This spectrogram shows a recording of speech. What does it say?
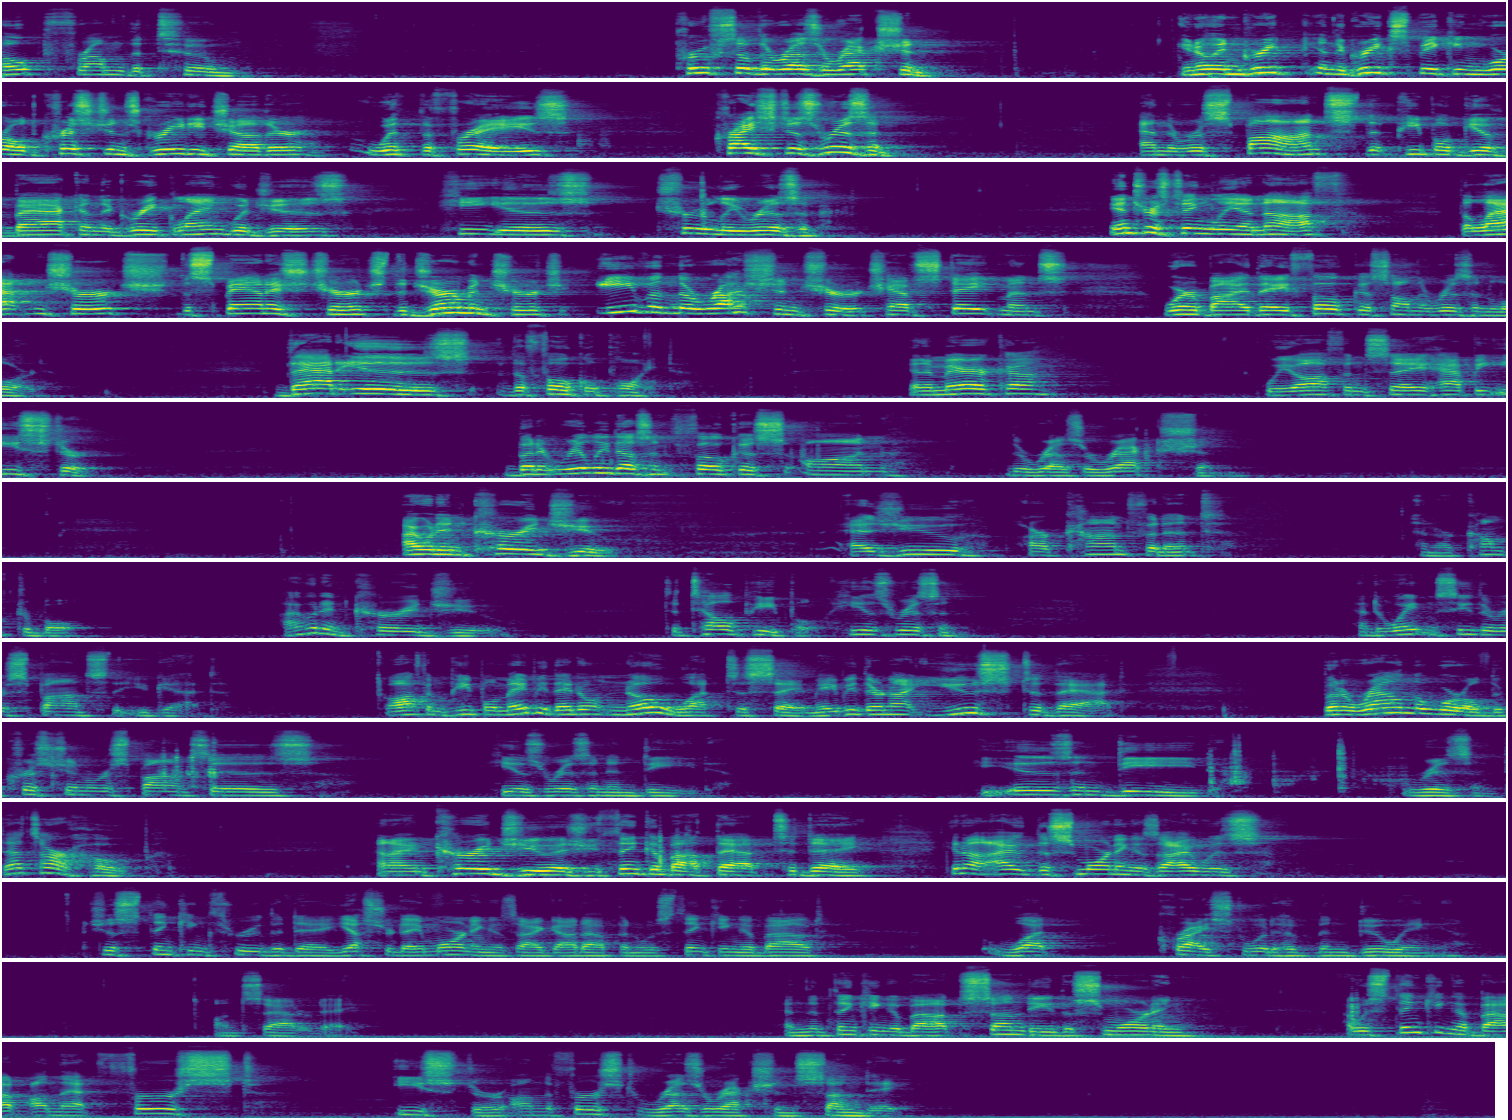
Hope from the tomb. Proofs of the resurrection. You know, in Greek in the Greek-speaking world, Christians greet each other with the phrase, Christ is risen. And the response that people give back in the Greek language is, He is truly risen. Interestingly enough, the Latin church, the Spanish church, the German church, even the Russian church have statements whereby they focus on the risen Lord. That is the focal point. In America, we often say Happy Easter, but it really doesn't focus on the resurrection. I would encourage you, as you are confident and are comfortable, I would encourage you to tell people He is risen and to wait and see the response that you get. Often people, maybe they don't know what to say, maybe they're not used to that. But around the world, the Christian response is, He is risen indeed. He is indeed risen. That's our hope. And I encourage you as you think about that today. You know, I, this morning as I was just thinking through the day, yesterday morning as I got up and was thinking about what Christ would have been doing on Saturday. And then thinking about Sunday this morning, I was thinking about on that first Easter, on the first Resurrection Sunday.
